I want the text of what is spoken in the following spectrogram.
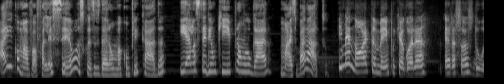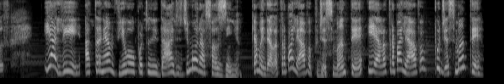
Aí, como a avó faleceu, as coisas deram uma complicada e elas teriam que ir para um lugar mais barato. E menor também, porque agora era só as duas. E ali a Tânia viu a oportunidade de morar sozinha. Que a mãe dela trabalhava, podia se manter, e ela trabalhava, podia se manter.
